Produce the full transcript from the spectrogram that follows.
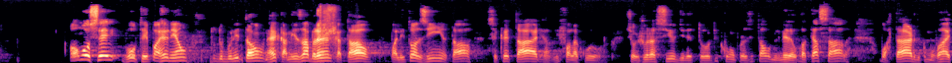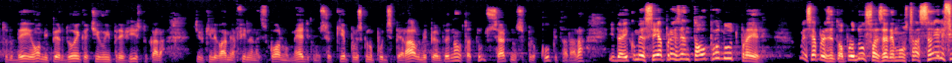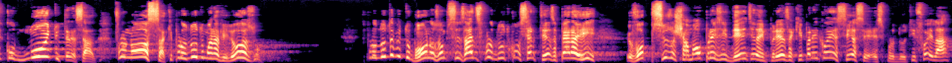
Almocei, voltei para a reunião, tudo bonitão, né? Camisa branca, tal, palitozinho, tal, secretária, vim falar com o senhor Juraci, o diretor de compras e tal, me levou até a sala. Boa tarde, como vai? Tudo bem? Oh, me perdoe que eu tive um imprevisto, cara. Tive que levar minha filha na escola, no médico, não sei o quê, por isso que eu não pude esperá-lo. Me perdoe. Não, tá tudo certo, não se preocupe, tarará. E daí comecei a apresentar o produto para ele. Comecei a apresentar o produto, fazer a demonstração e ele ficou muito interessado. Falou: Nossa, que produto maravilhoso! Esse produto é muito bom, nós vamos precisar desse produto com certeza. Espera aí, eu vou preciso chamar o presidente da empresa aqui para ele conhecer esse, esse produto. E foi lá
